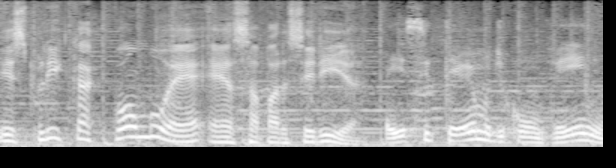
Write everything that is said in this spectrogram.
explica como é essa parceria. Esse termo de convênio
